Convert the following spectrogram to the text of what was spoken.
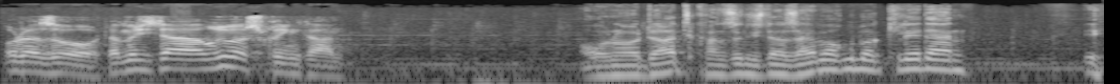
Oder so, damit ich da rüberspringen kann. Oh, nur das. Kannst du nicht da selber rüberklettern?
